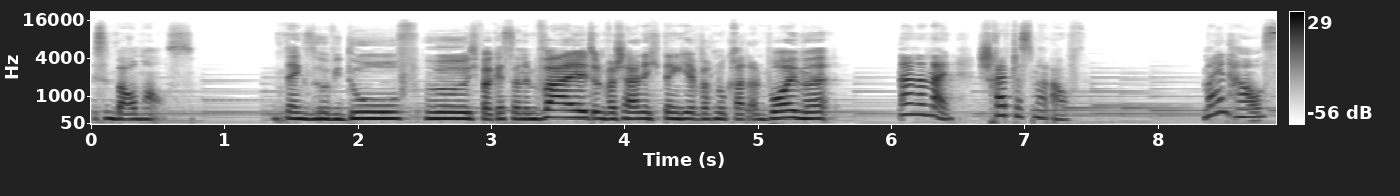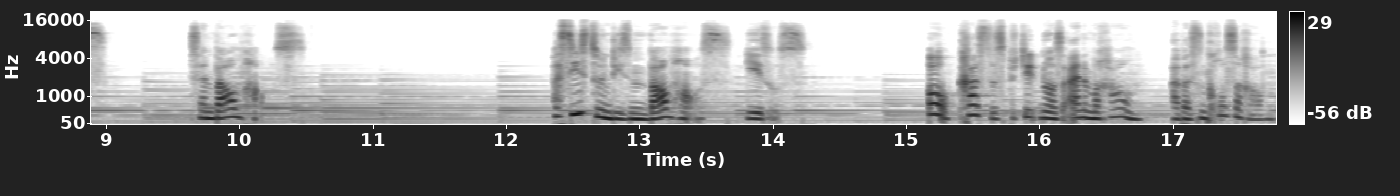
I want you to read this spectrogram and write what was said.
ist ein Baumhaus. Du denkst so, wie doof, äh, ich war gestern im Wald und wahrscheinlich denke ich einfach nur gerade an Bäume. Nein, nein, nein, schreib das mal auf. Mein Haus ist ein Baumhaus. Was siehst du in diesem Baumhaus, Jesus? Oh, krass, das besteht nur aus einem Raum. Aber es ist ein großer Raum.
